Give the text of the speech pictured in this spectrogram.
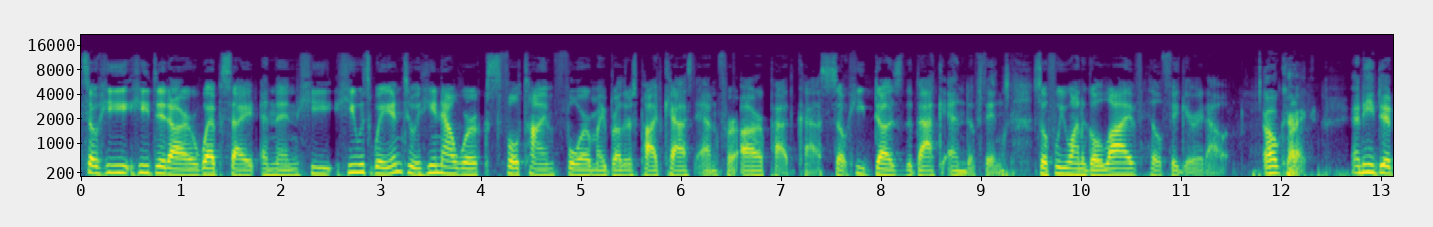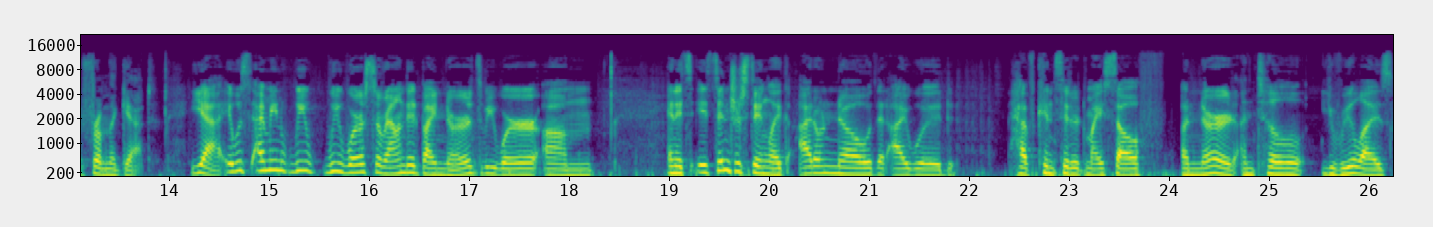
So he he did our website and then he he was way into it. He now works full time for my brother's podcast and for our podcast. So he does the back end of things. So if we want to go live, he'll figure it out. Okay. And he did from the get. Yeah, it was. I mean, we we were surrounded by nerds. We were, um, and it's it's interesting. Like, I don't know that I would have considered myself a nerd until you realize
